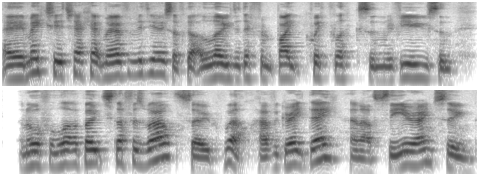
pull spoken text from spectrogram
Uh, make sure you check out my other videos. I've got a load of different bike quick looks and reviews and an awful lot of boat stuff as well. So, well, have a great day and I'll see you around soon.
